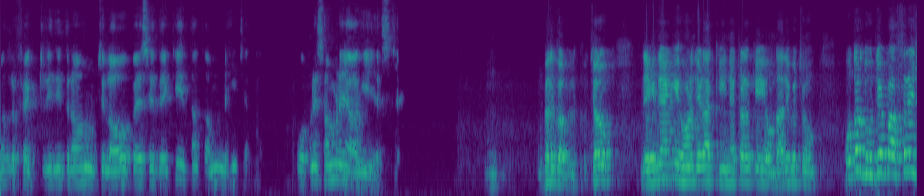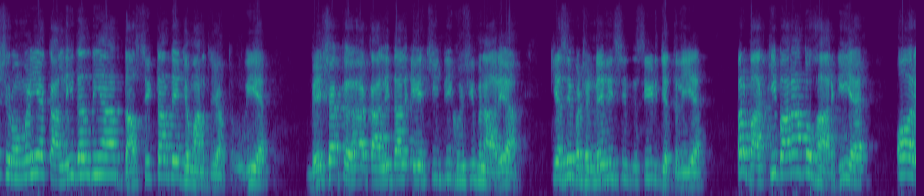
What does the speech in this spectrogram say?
ਮਤਲਬ ਫੈਕਟਰੀ ਦੀ ਤਰ੍ਹਾਂ ਉਹਨੂੰ ਚਲਾਓ, ਪੈਸੇ ਦੇ ਕੇ ਇਦਾਂ ਕੰਮ ਨਹੀਂ ਚੱਲਦਾ ਉਹ ਆਪਣੇ ਸਾਹਮਣੇ ਆ ਗਈ ਹੈ ਇਸ 'ਚ ਬਿਲਕੁਲ ਬਿਲਕੁਲ। ਚਲੋ, ਦੇਖਦੇ ਹਾਂ ਕਿ ਹੁਣ ਜਿਹੜਾ ਕੀ ਨਿਕਲ ਕੇ ਆਉਂਦਾ ਦੇ ਵਿੱਚੋਂ। ਉਧਰ ਦੂਜੇ ਪਾਸੇ ਸ਼੍ਰੋਮਣੀ ਅਕਾਲੀ ਦਲ ਦੀਆਂ 10 ਸੀਟਾਂ ਤੇ ਜ਼ਮਾਨਤ ਜ਼ਬਤ ਹੋ ਗਈ ਹੈ। ਬੇਸ਼ੱਕ ਅਕਾਲੀ ਦਲ ਇਸ ਚੀਜ਼ ਦੀ ਖੁਸ਼ੀ ਮਨਾ ਰਿਹਾ ਕਿ ਅਸੀਂ ਬਠਿੰਡੇ ਦੀ ਸੀ- ਸੀਟ ਜਿੱਤ ਲਈ ਹੈ ਪਰ ਬਾਕੀ 12 ਤੋਂ ਹਾਰ ਗਈ ਹੈ ਔਰ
